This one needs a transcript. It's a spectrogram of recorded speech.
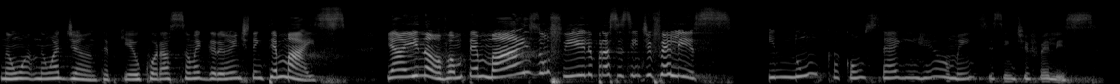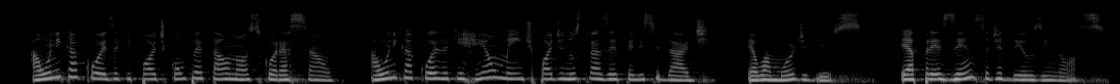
não, não adianta, é porque o coração é grande, tem que ter mais. E aí, não, vamos ter mais um filho para se sentir feliz. E nunca conseguem realmente se sentir feliz. A única coisa que pode completar o nosso coração a única coisa que realmente pode nos trazer felicidade é o amor de Deus, é a presença de Deus em nós.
